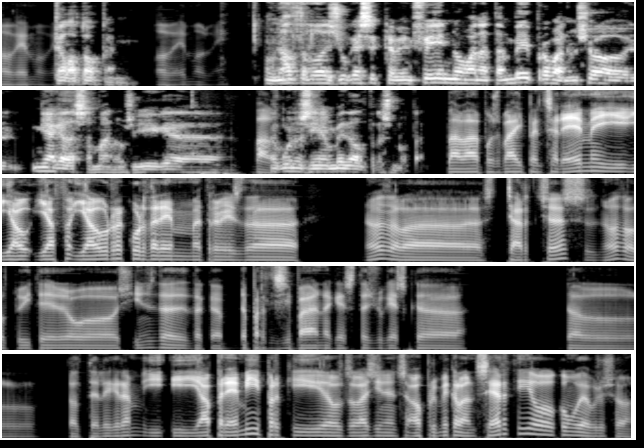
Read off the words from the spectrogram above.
molt bé, molt bé. que la toquen. Molt bé, molt bé. Una altra de les juguesses que vam fer no va anar tan bé, però bueno, això n'hi ha cada setmana, o sigui que Val, algunes n'hi ha bé, d'altres no tant. val, val, doncs va, hi pensarem i ja, ja, ja ho recordarem a través de, no, de les xarxes, no, del Twitter o així, de, de, que- de participar en aquesta juguesca del, del Telegram. I, I hi ha premi per qui els l'hagin el primer que l'encerti o com ho veus això?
